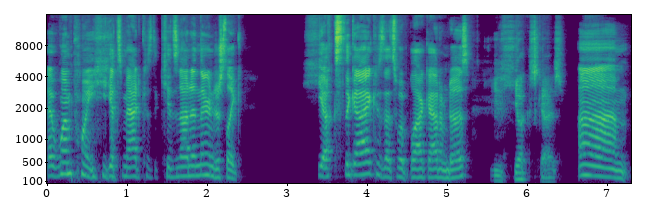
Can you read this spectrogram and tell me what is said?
at one point he gets mad cuz the kid's not in there and just like yucks the guy cuz that's what Black Adam does. He yucks, guys. Um,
